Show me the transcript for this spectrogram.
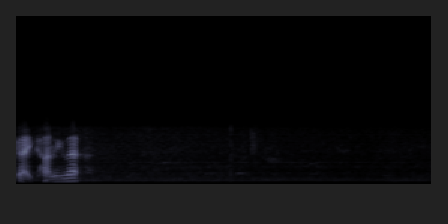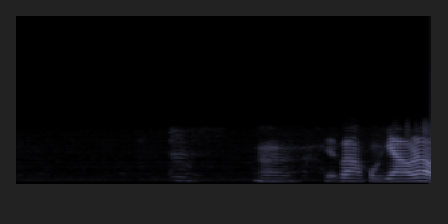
ไก่ขันอีกแล้ว อืม เห็นป่ะผมยาวแล้ว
